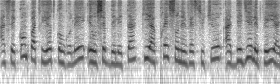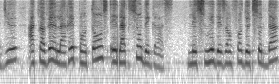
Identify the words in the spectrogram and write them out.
à ses compatriotes congolais et au chef de l'État qui, après son investiture, a dédié le pays à Dieu à travers la repentance et l'action de grâce. Les souhaits des enfants de soldats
